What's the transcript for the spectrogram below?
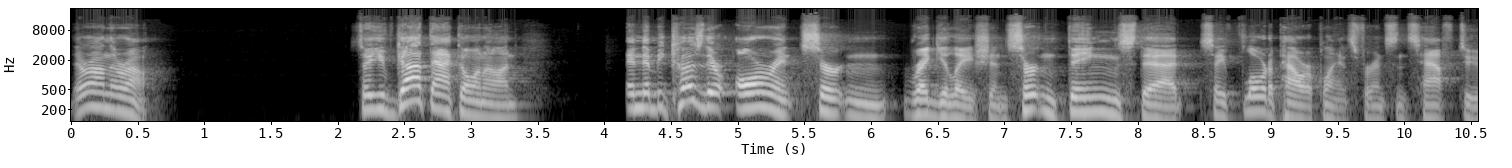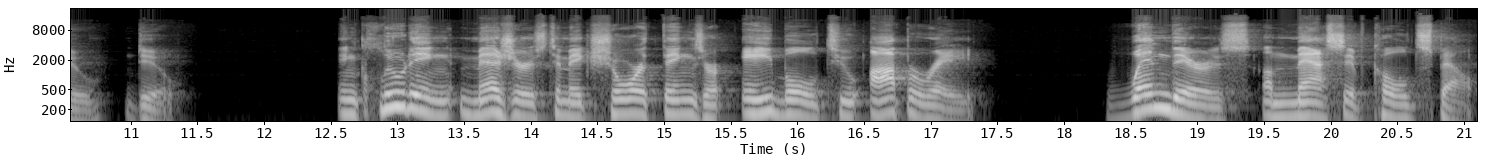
they're on their own. So you've got that going on. And then because there aren't certain regulations, certain things that, say, Florida power plants, for instance, have to do, including measures to make sure things are able to operate when there's a massive cold spell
